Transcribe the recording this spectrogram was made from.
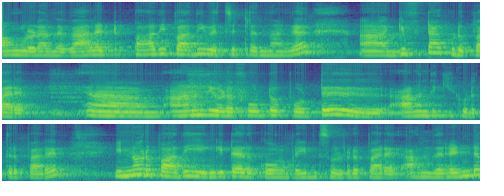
அவங்களோட அந்த வேலட் பாதி பாதி வச்சுட்டு இருந்தாங்க. கிஃப்டாக கொடுப்பாரு. ஆனந்தியோட ஃபோட்டோ போட்டு ஆனந்திக்கு கொடுத்துருப்பாரு. இன்னொரு பாதி எங்கிட்ட இருக்கும் அப்படின்னு சொல்லிருப்பாரு. அந்த ரெண்டு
